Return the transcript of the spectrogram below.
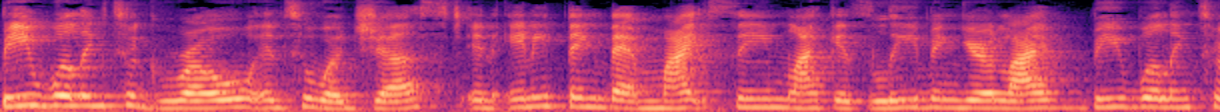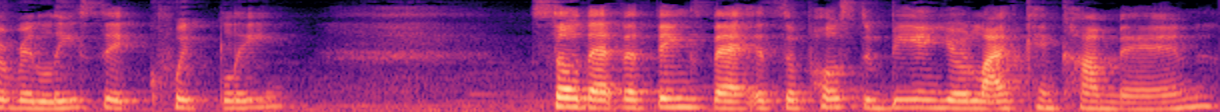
Be willing to grow and to adjust in anything that might seem like it's leaving your life. Be willing to release it quickly so that the things that it's supposed to be in your life can come in.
